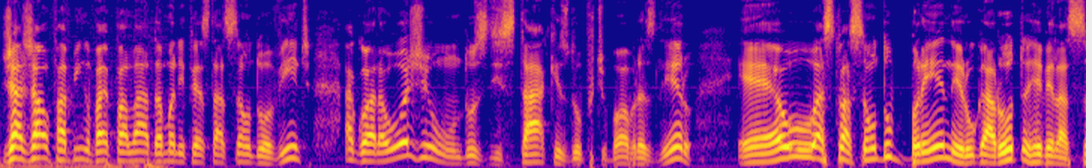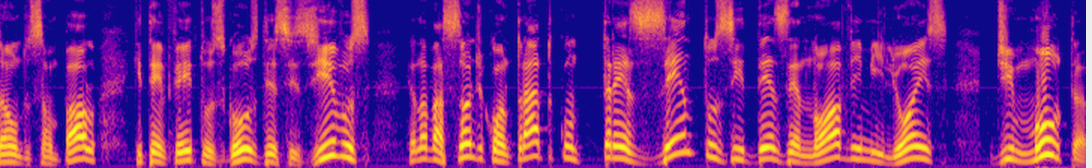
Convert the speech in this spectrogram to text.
Já já o Fabinho vai falar falar da manifestação do ouvinte. Agora, hoje, um dos destaques do futebol brasileiro é o, a situação do Brenner, o garoto revelação do São Paulo, que tem feito os gols decisivos. Renovação de contrato com 319 milhões de multa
